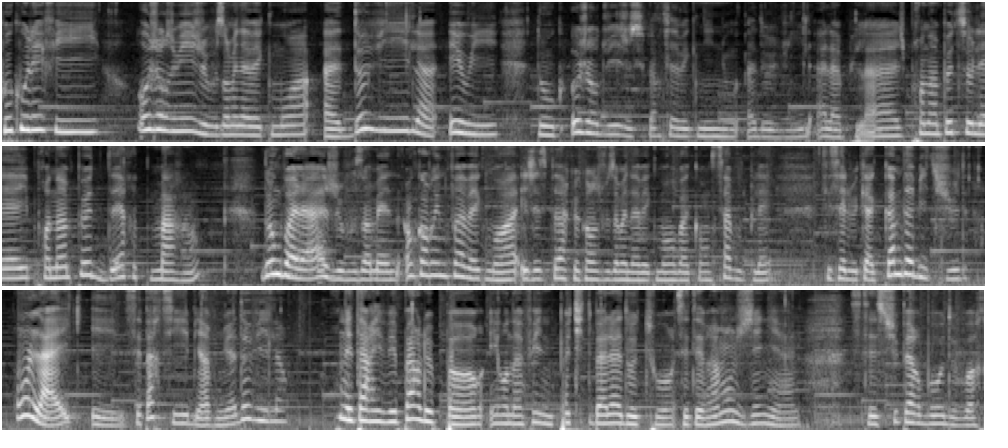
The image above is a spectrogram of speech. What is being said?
Coucou les filles Aujourd'hui, je vous emmène avec moi à Deauville. Et oui, donc aujourd'hui, je suis partie avec Ninou à Deauville, à la plage, prendre un peu de soleil, prendre un peu d'air marin. Donc voilà, je vous emmène encore une fois avec moi et j'espère que quand je vous emmène avec moi en vacances, ça vous plaît. Si c'est le cas, comme d'habitude, on like et c'est parti, bienvenue à Deauville. On est arrivé par le port et on a fait une petite balade autour. C'était vraiment génial. C'était super beau de voir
